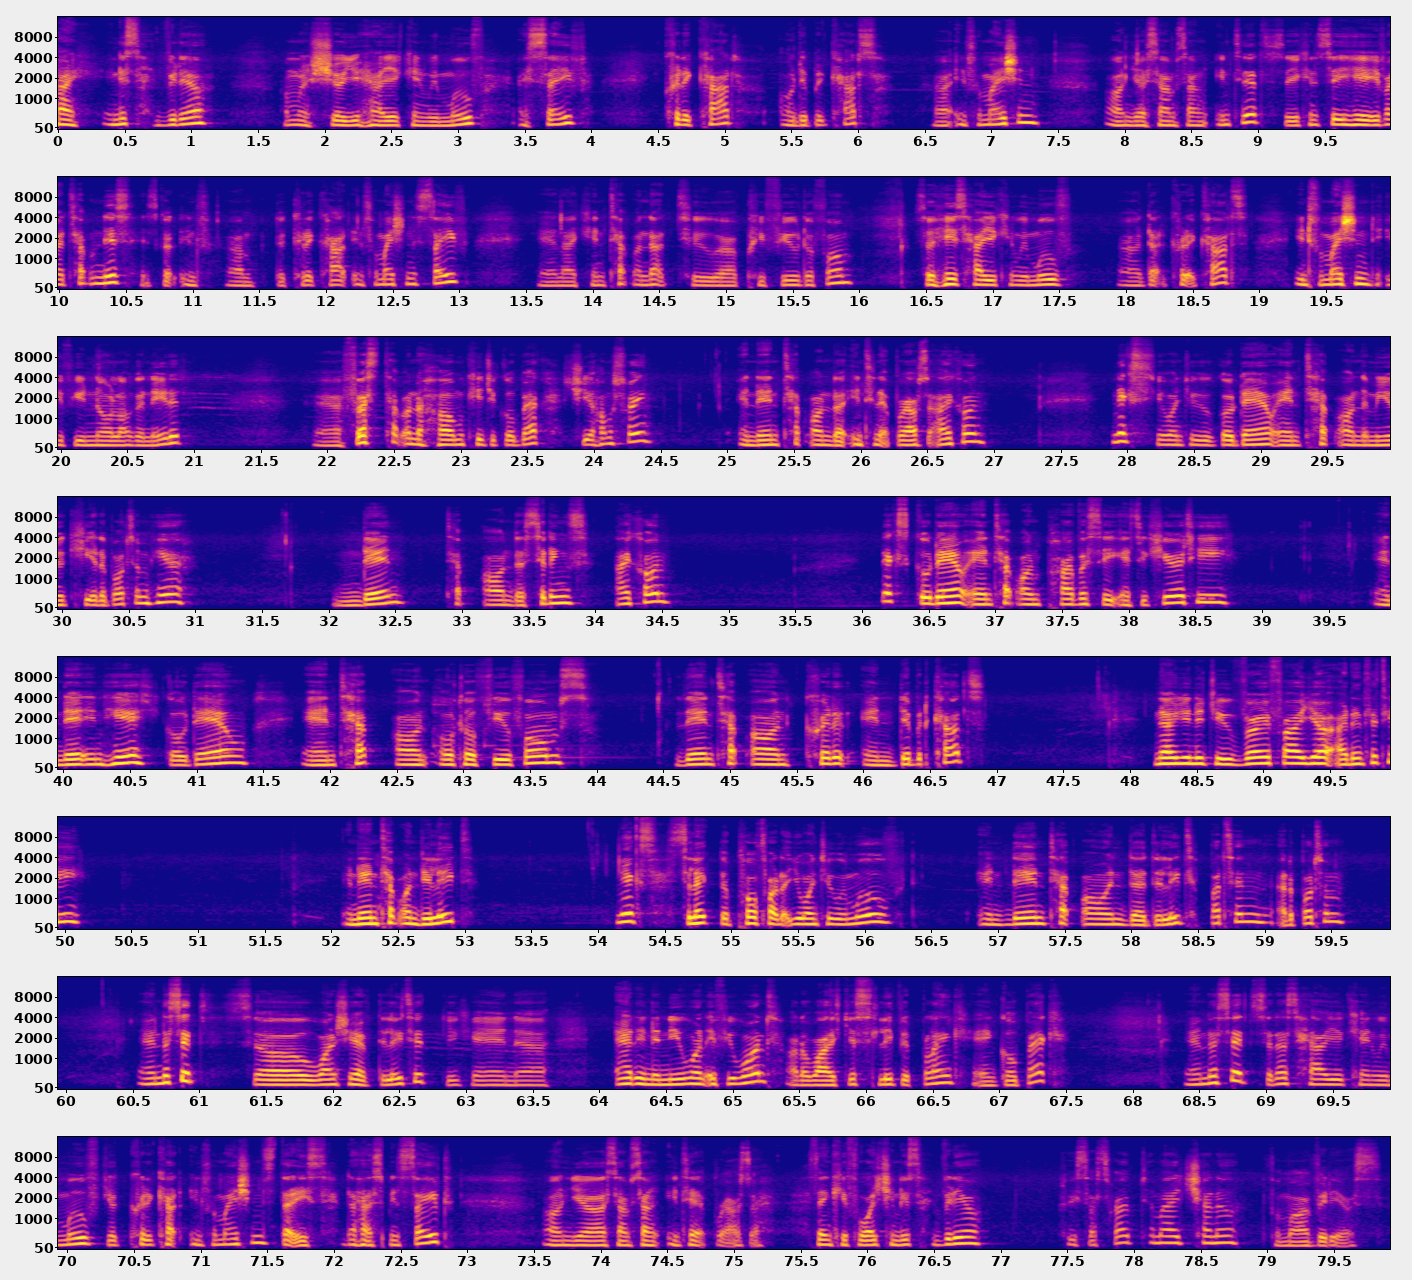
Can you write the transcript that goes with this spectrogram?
Hi, in this video, I'm going to show you how you can remove a save credit card or debit cards uh, information on your Samsung Internet. So you can see here, if I tap on this, it's got um, the credit card information saved, and I can tap on that to uh, preview the form. So here's how you can remove uh, that credit card's information if you no longer need it. Uh, first, tap on the home key to go back to your home screen, and then tap on the internet browser icon Next, you want to go down and tap on the menu key at the bottom here. Then tap on the settings icon. Next, go down and tap on privacy and security. And then in here, go down and tap on autofill forms. Then tap on credit and debit cards. Now you need to verify your identity. And then tap on delete. Next, select the profile that you want to remove and then tap on the delete button at the bottom. And that's it. So once you have deleted you can uh, add in a new one if you want. Otherwise just leave it blank and go back. And that's it. So that's how you can remove your credit card information that is that has been saved on your Samsung internet browser. Thank you for watching this video. Please subscribe to my channel for more videos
